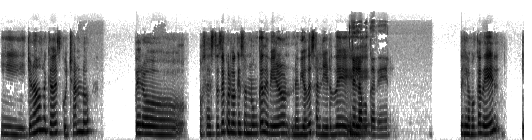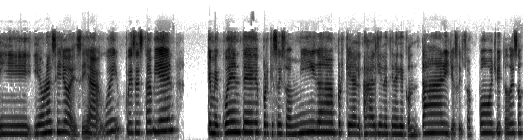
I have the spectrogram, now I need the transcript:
Y yo nada más me quedaba escuchando, pero, o sea, ¿estás de acuerdo que eso nunca debieron, debió de salir De la de, boca de él. de la boca de él? Y, y aún así yo decía, güey, pues está bien que me cuente porque soy su amiga, porque a alguien le tiene que contar y yo soy su apoyo y todo eso.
